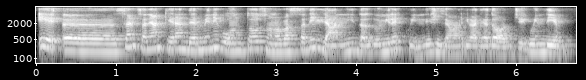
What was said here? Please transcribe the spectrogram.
E eh, senza neanche rendermene conto, sono passati gli anni, dal 2015 siamo arrivati ad oggi, quindi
